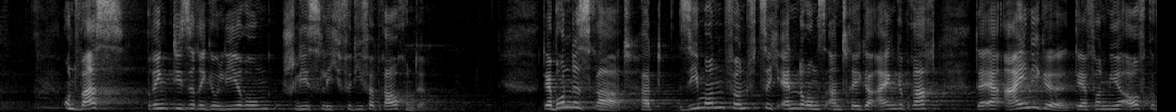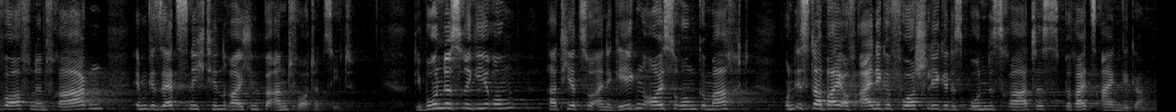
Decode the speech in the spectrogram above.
Und was bringt diese Regulierung schließlich für die Verbrauchenden? Der Bundesrat hat 57 Änderungsanträge eingebracht, da er einige der von mir aufgeworfenen Fragen im Gesetz nicht hinreichend beantwortet sieht. Die Bundesregierung hat hierzu eine Gegenäußerung gemacht und ist dabei auf einige Vorschläge des Bundesrates bereits eingegangen.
